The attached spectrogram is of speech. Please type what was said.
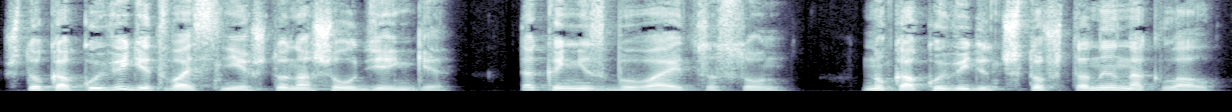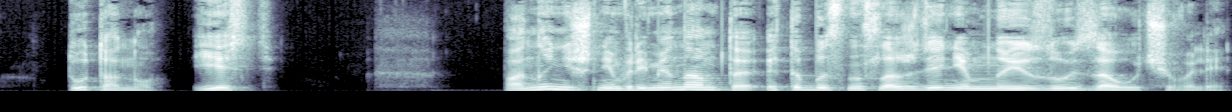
что как увидит во сне, что нашел деньги, так и не сбывается сон. Но как увидит, что в штаны наклал, тут оно есть. По нынешним временам-то это бы с наслаждением наизусть заучивали.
